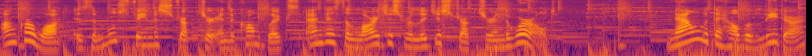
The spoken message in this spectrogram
Angkor Wat is the most famous structure in the complex and is the largest religious structure in the world. Now with the help of LIDAR,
